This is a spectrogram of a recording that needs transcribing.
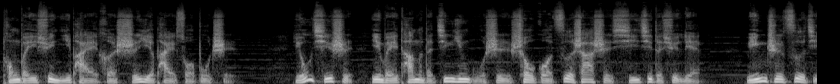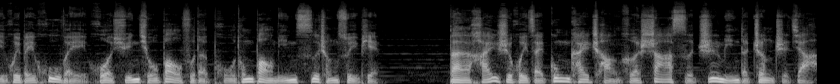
同为逊尼派和什叶派所不齿。尤其是因为他们的精英武士受过自杀式袭击的训练，明知自己会被护卫或寻求报复的普通暴民撕成碎片，但还是会在公开场合杀死知名的政治家。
